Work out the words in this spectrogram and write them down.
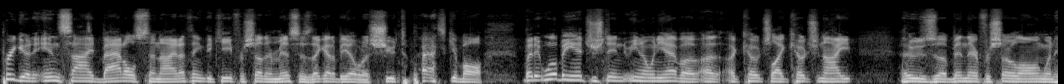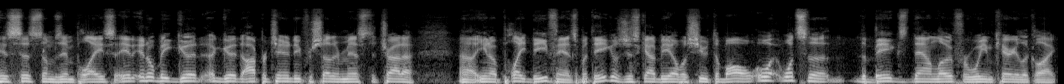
pretty good inside battles tonight. I think the key for Southern Miss is they got to be able to shoot the basketball. But it will be interesting, you know, when you have a, a, coach like Coach Knight who's uh, been there for so long when his system's in place. It, will be good a good opportunity for Southern Miss to try to uh, you know play defense, but the Eagles just got to be able to shoot the ball. what's the the bigs down low for William Carey look like?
